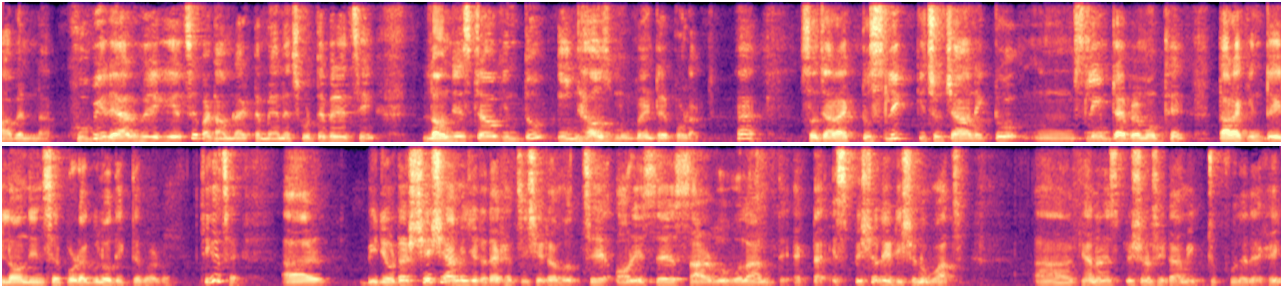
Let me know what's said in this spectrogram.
পাবেন না। খুবই রেয়ার হয়ে গিয়েছে বাট আমরা একটা ম্যানেজ করতে পেরেছি। লঞ্জিন্সটাও কিন্তু ইন হাউস মুভমেন্টের প্রোডাক্ট হ্যাঁ? সো যারা একটু স্লিক কিছু চান, একটু স্লিম টাইপের মধ্যে, তারা কিন্তু এই লঞ্জিন্সের প্রোডাক্টগুলো দেখতে পারবে ঠিক আছে? আর ভিডিওটার শেষে আমি যেটা দেখাচ্ছি সেটা হচ্ছে অরিসের সার্ভো ভোলান্তে একটা স্পেশাল এডিশন ওয়াচ কেন স্পেশাল সেটা আমি একটু খুলে দেখাই।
